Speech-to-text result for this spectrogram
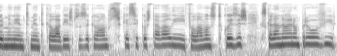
permanentemente calada e as pessoas acabavam de se esquecer que eu estava ali e falavam-se de coisas que se calhar não eram para eu ouvir.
